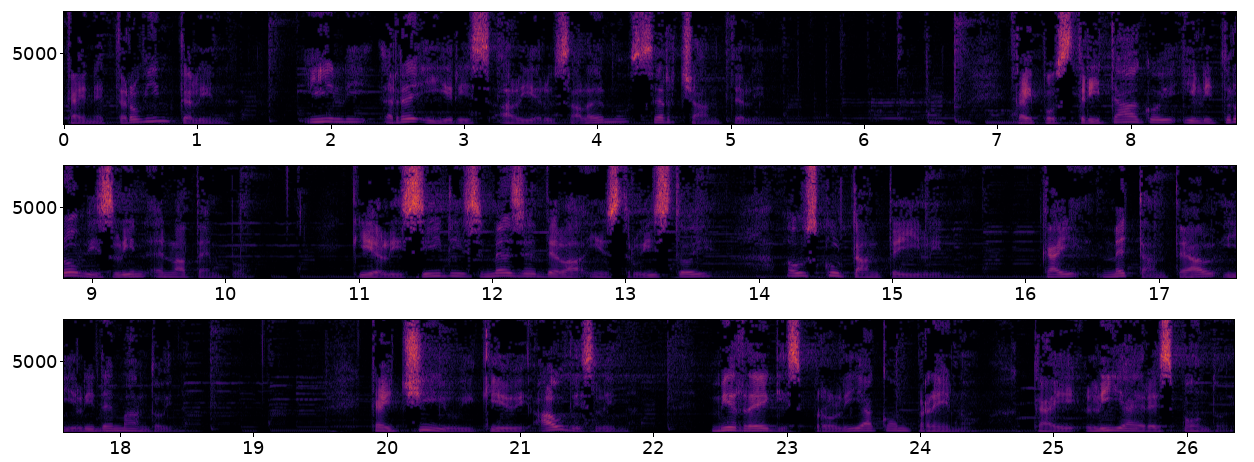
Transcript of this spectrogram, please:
Cae ne trovinte lin, ili reiris al Jerusalemo serciante lin. Cae post tri tagoi ili trovis lin en la templo, cie li sidis mese de la instruistoi, auscultante ilin, cae metante al ili demandoin cae ciui qui audis lin, mi regis pro lia compreno, cae liae respondoi.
